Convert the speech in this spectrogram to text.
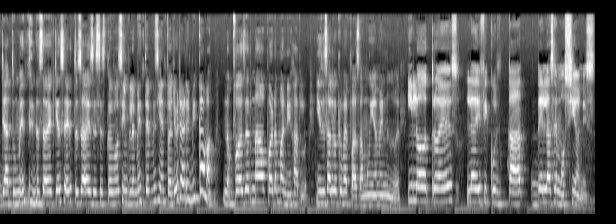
ya tu mente no sabe qué hacer, entonces a veces es como simplemente me siento a llorar en mi cama, no puedo hacer nada para manejarlo. Y eso es algo que me pasa muy a menudo. Y lo otro es la dificultad de las emociones.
